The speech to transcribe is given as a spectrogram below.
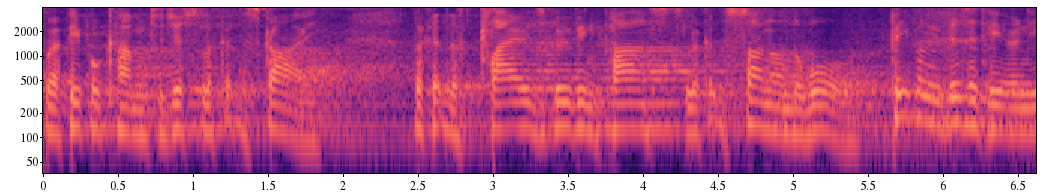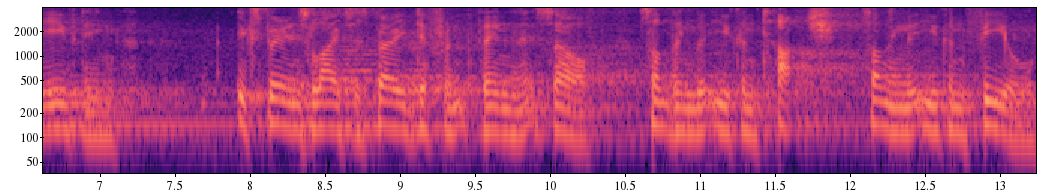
where people come to just look at the sky, look at the clouds moving past, look at the sun on the wall. People who visit here in the evening experience light as a very different thing in itself something that you can touch, something that you can feel,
